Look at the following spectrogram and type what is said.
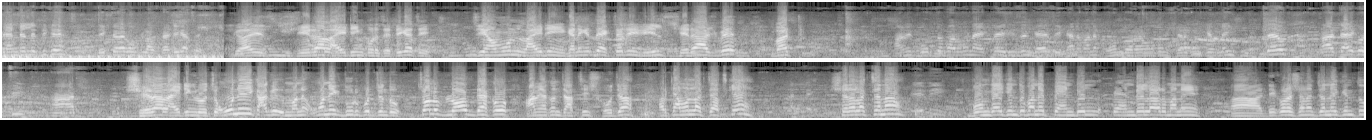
প্যান্ডেলের দিকে দেখতে থাকো ব্লগটা ঠিক আছে? গাইস সেরা লাইটিং করেছে ঠিক আছে? যেমন লাইটিং এখানে কিন্তু অ্যাকচুয়ালি রিলস সেরা আসবে বাট আমি করতে পারব না একটাই রিজন গাইস এখানে মানে ফোন ধরার মতন সেরকম কেউ নেই। যাই হোক ট্রাই করছি আর সেরা লাইটিং রয়েছে অনেক আগে মানে অনেক দূর পর্যন্ত। চলো ব্লগ দেখো আমি এখন যাচ্ছি সোজা। আর কেমন লাগছে আজকে? সেরা লাগছে না? বনগাই কিন্তু মানে প্যান্ডেল প্যান্ডেল আর মানে ডেকোরেশনের জন্য কিন্তু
